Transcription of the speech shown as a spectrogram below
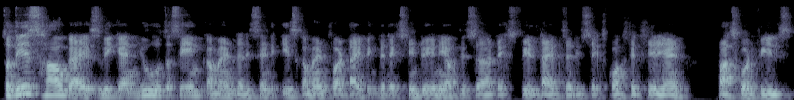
So this is how, guys, we can use the same command, that is send keys command for typing the text into any of these uh, text field types, that is text box, text area, and password fields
